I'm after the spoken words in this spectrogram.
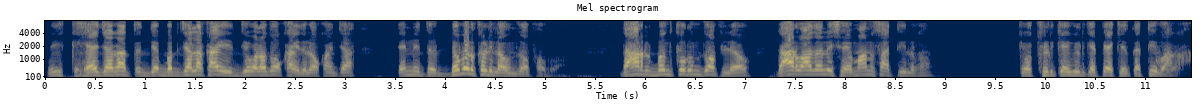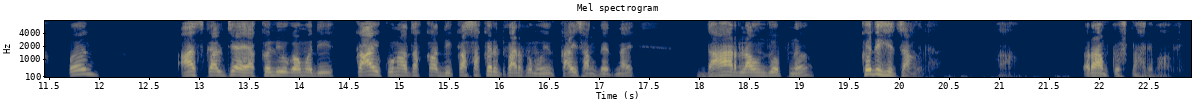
म्हणजे ह्या जगात बरं ज्याला काय जीवाला धोका आहे लोकांच्या त्यांनी तर डबल कडी लावून झोपावं दार बंद करून झोपल्यावर दार वाजवल्याशिवाय माणूस आत येईल का? किंवा खिडक्या बिडक्या पॅक आहेत का ती बघा. पण आजकालच्या ह्या कलियुगामध्ये काय कुणाचा कधी कसा करट कार्यक्रम होईल काही सांगता येत नाही. दार लावून झोपणं कधीही चांगलं. हां. रामकृष्ण हरिमावली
